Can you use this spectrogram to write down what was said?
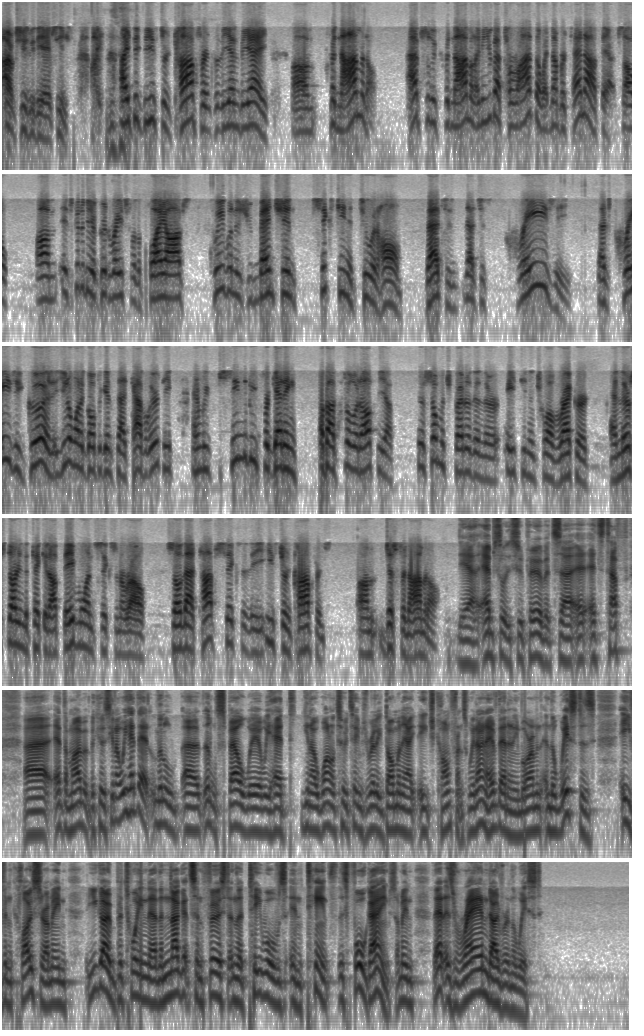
oh, excuse me, the AFC. I, I think the Eastern Conference of the NBA, um, phenomenal, absolutely phenomenal. I mean, you got Toronto at number ten out there, so um, it's going to be a good race for the playoffs. Cleveland, as you mentioned, 16 and two at home. That's that's just crazy. That's crazy good. You don't want to go up against that Cavalier team, and we seem to be forgetting about Philadelphia. They're so much better than their 18 and 12 record, and they're starting to pick it up. They've won six in a row. So that top six of the Eastern Conference, um, just phenomenal. Yeah, absolutely superb. It's uh, it's tough uh, at the moment because you know we had that little uh, little spell where we had you know one or two teams really dominate each conference. We don't have that anymore. I mean, and the West is even closer. I mean, you go between uh, the Nuggets in first and the T Wolves in tenth. There's four games. I mean, that is rammed over in the West.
